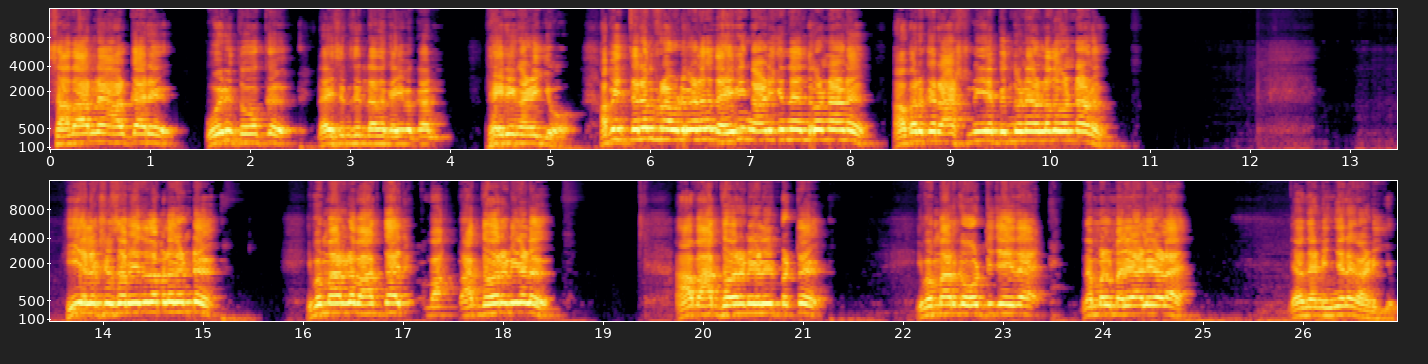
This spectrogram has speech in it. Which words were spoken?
സാധാരണ ആൾക്കാർ ഒരു തോക്ക് ലൈസൻസ് ഇല്ലാതെ കൈവെക്കാൻ ധൈര്യം കാണിക്കുമോ അപ്പൊ ഇത്തരം ഫ്രൗഡുകൾ ധൈര്യം കാണിക്കുന്നത് എന്തുകൊണ്ടാണ്? അവർക്ക് രാഷ്ട്രീയ പിന്തുണയുള്ളത് കൊണ്ടാണ്. ഈ ഇലക്ഷൻ സമയത്ത് നമ്മൾ കണ്ട് ഇവന്മാരുടെ വാഗ്ദാ വാഗ്ധോരണികൾ. ആ വാഗ്ധോരണികളിൽപ്പെട്ട് ഇവന്മാർക്ക് വോട്ട് ചെയ്ത നമ്മൾ മലയാളികളെ ഞാൻ ഇങ്ങനെ കാണിക്കും.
